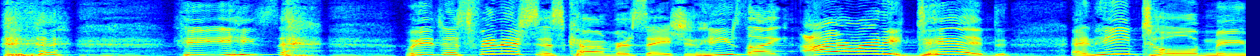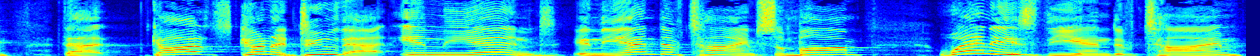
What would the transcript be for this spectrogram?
he, he's, we just finished this conversation. He's like, I already did. And he told me that God's gonna do that in the end, in the end of time. So, mom, when is the end of time?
